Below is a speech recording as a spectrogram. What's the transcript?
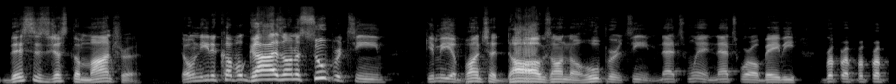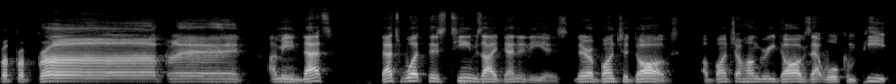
This is just the mantra. Don't need a couple guys on a super team. Give me a bunch of dogs on the Hooper team. Nets win. Nets world, baby. Brooklyn. I mean, that's that's what this team's identity is. They're a bunch of dogs, a bunch of hungry dogs that will compete.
